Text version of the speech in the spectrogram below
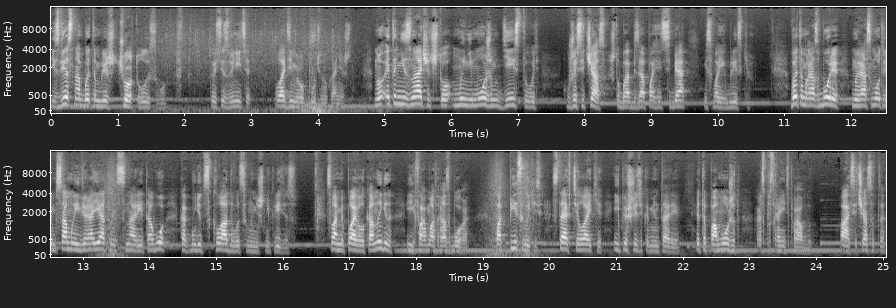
Известно об этом лишь черту лысому. То есть, извините, Владимиру Путину, конечно. Но это не значит, что мы не можем действовать уже сейчас, чтобы обезопасить себя и своих близких. В этом разборе мы рассмотрим самые вероятные сценарии того, как будет складываться нынешний кризис. С вами Павел Коныгин и формат разбора. Подписывайтесь, ставьте лайки и пишите комментарии. Это поможет распространить правду. А сейчас это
